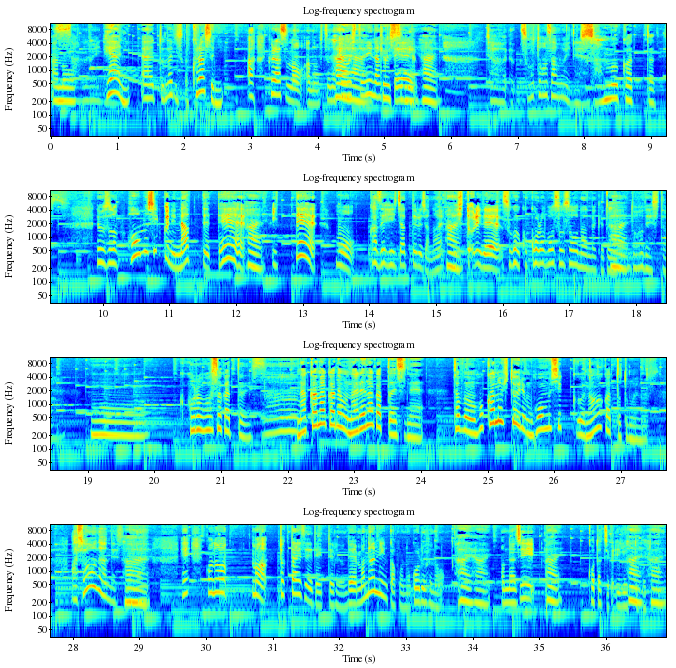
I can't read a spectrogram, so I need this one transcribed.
あの、ね、部屋にえー、っと何ですか？クラスに。あクラスのあの普通の教室になくて、はい、はいはいじゃあ相当寒いね。寒かったです。でもそのホームシックになってて、はい、行ってもう風邪ひいちゃってるじゃない、はい、一人ですごい心細そうなんだけど、はい、どうでした？もう心細かったです。なかなかでも慣れなかったですね。多分他の人よりもホームシック長かったと思います。あそうなんですね、はい、えこのまあ特待生で行ってるので、まあ、何人かこのゴルフの同じ子たちがいるってこと、はいは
